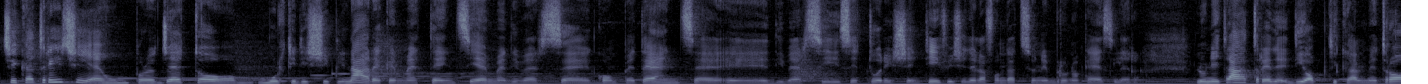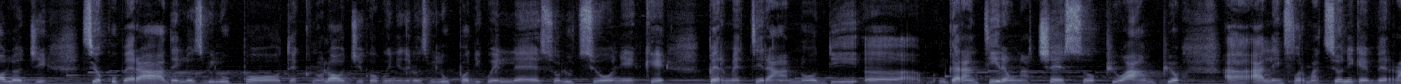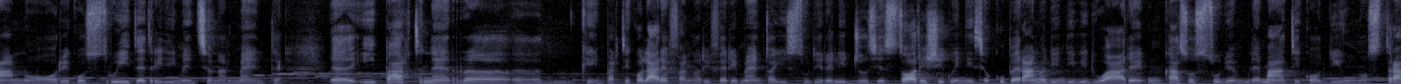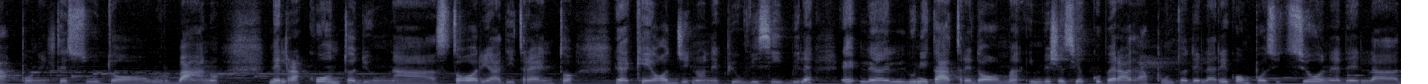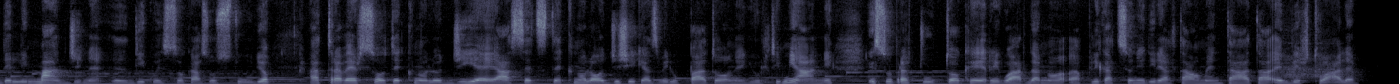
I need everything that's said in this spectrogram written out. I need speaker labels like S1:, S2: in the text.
S1: Cicatrici è un progetto multidisciplinare che mette insieme diverse competenze e diversi settori scientifici della Fondazione Bruno Kessler. L'unità 3 di Optical Metrology si occuperà dello sviluppo tecnologico, quindi dello sviluppo di quelle soluzioni che permetteranno di eh, garantire un accesso più ampio eh, alle informazioni che verranno ricostruite tridimensionalmente. Eh, I partner eh, che in particolare fanno riferimento agli studi religiosi e storici, quindi si occuperanno di individuare un caso studio emblematico di uno strappo nel tessuto urbano, nel racconto di una storia di Trento eh, che oggi non è più visibile e l'unità 3DOM invece si occuperà appunto della ricomposizione dell'immagine eh, di questo caso studio attraverso tecnologie e assets tecnologici che ha sviluppato negli ultimi anni e soprattutto che riguardano applicazioni di realtà aumentata e virtuale.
